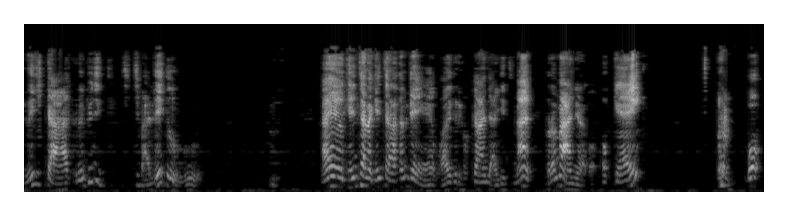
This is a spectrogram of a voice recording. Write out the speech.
그러니까, 그런 표정 짓지 말래도. 아유, 괜찮아, 괜찮아, 선배. 와이들이 걱정하는지 알겠지만, 그런 거 아니라고. 오케이? 뭐,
